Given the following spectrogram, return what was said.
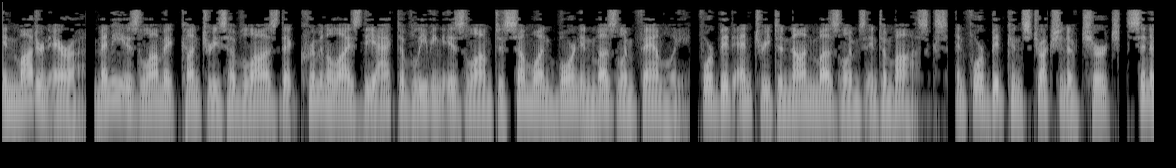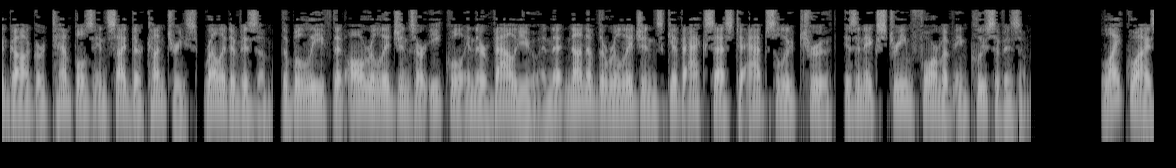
In modern era, many Islamic countries have laws that criminalize the act of leaving Islam to someone born in Muslim family, forbid entry to non-Muslims into mosques, and forbid construction of church, synagogue or temples inside their countries. Relativism, the belief that all religions are equal in their value and that none of the religions give access to absolute truth, is an extreme form of inclusivism. Likewise,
